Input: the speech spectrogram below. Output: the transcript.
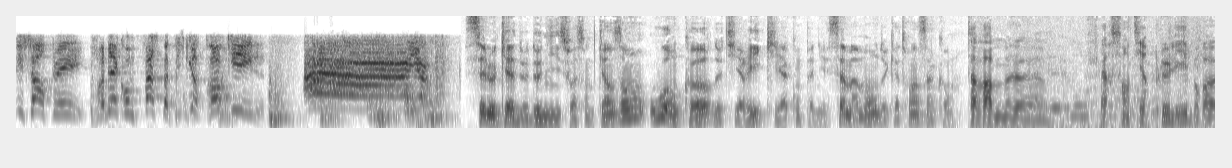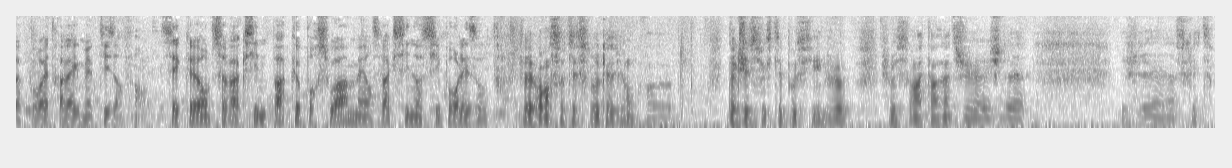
qui sort, lui Je voudrais bien qu'on me fasse ma piqûre tranquille Aïe C'est le cas de Denis, 75 ans, ou encore de Thierry qui accompagnait sa maman de 85 ans. Ça va me faire sentir plus libre pour être avec mes petits-enfants. C'est qu'on ne se vaccine pas que pour soi, mais on se vaccine aussi pour les autres. Il fallait vraiment sauter sur l'occasion. quoi. Dès que j'ai su que c'était possible, je, je suis sur Internet, je, je l'ai je l'ai inscrite.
